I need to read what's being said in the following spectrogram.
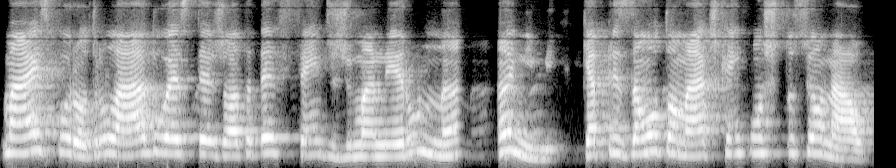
Mas, por outro lado, o STJ defende de maneira unânime que a prisão automática é inconstitucional.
